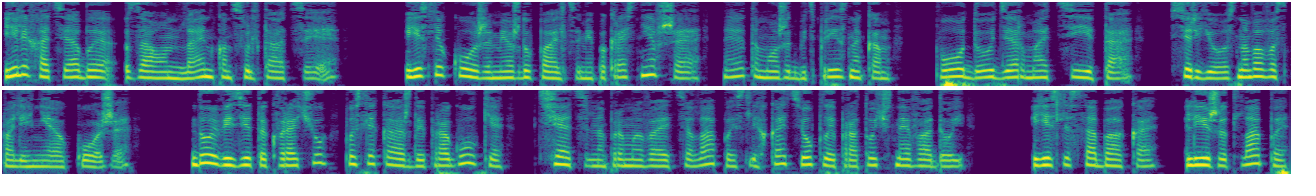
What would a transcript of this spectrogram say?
или хотя бы за онлайн-консультацией. Если кожа между пальцами покрасневшая, это может быть признаком пододерматита, серьезного воспаления кожи. До визита к врачу после каждой прогулки тщательно промывайте лапы слегка теплой проточной водой. Если собака лижет лапы,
